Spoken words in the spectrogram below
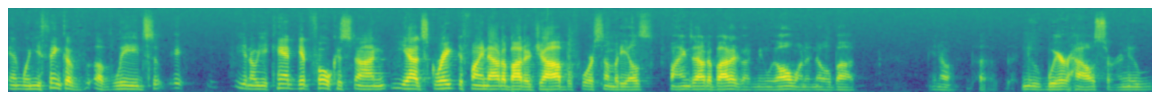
And when you think of, of leads, it, you know, you can't get focused on, yeah, it's great to find out about a job before somebody else finds out about it. I mean, we all want to know about, you know, new warehouse or a new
